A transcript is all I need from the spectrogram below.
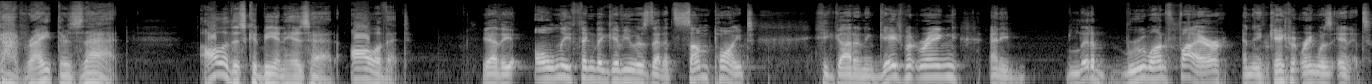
God, right? There's that. All of this could be in his head. All of it. Yeah, the only thing they give you is that at some point he got an engagement ring and he lit a room on fire and the engagement ring was in it.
